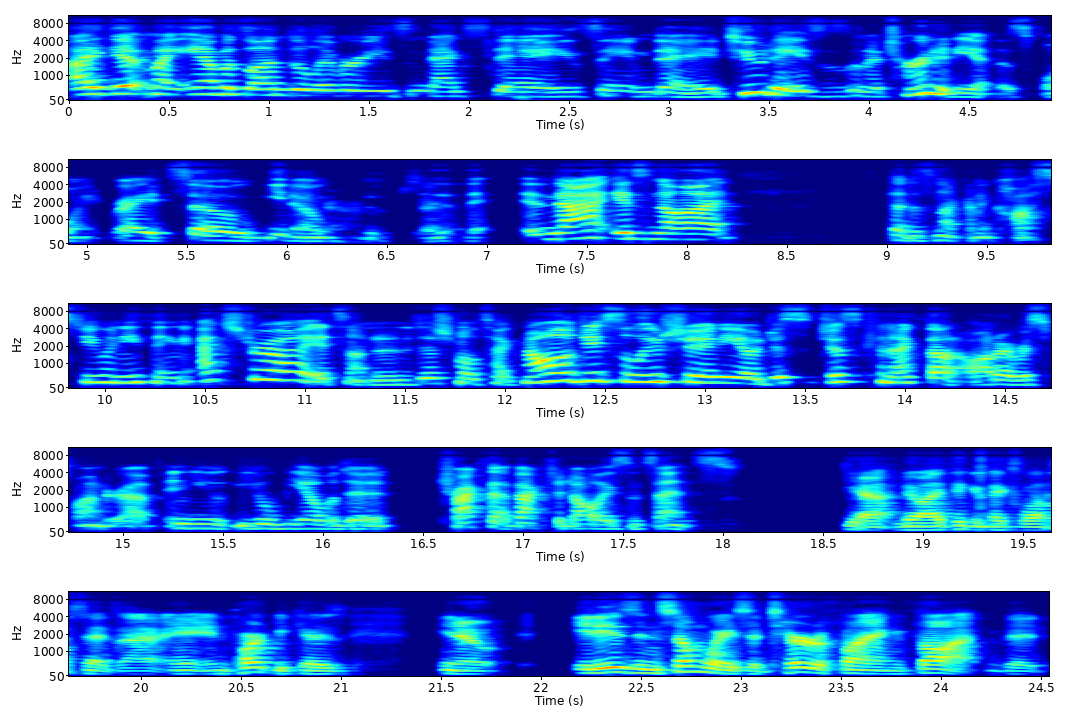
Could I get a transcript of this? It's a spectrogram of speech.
I get my Amazon deliveries next day, same day. Two days is an eternity at this point, right? So, you know, 100%. and that is not that is not going to cost you anything extra. It's not an additional technology solution. You know, just just connect that autoresponder up, and you you'll be able to track that back to dollars and cents. Yeah, no, I think it makes a lot of sense. In part because, you know, it is in some ways a terrifying thought that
